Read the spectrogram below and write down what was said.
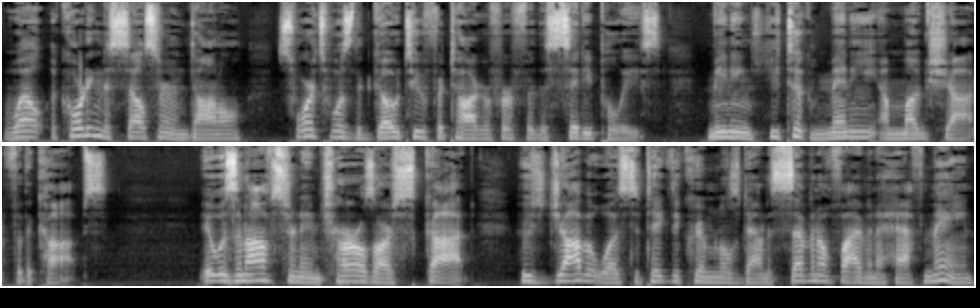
Well, according to Selcer and Donnell, Swartz was the go-to photographer for the city police, meaning he took many a mugshot for the cops. It was an officer named Charles R. Scott whose job it was to take the criminals down to 705 and a half Main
